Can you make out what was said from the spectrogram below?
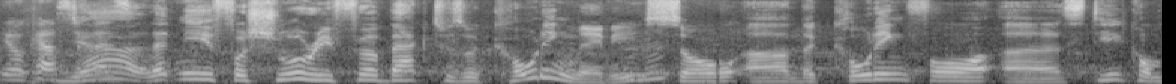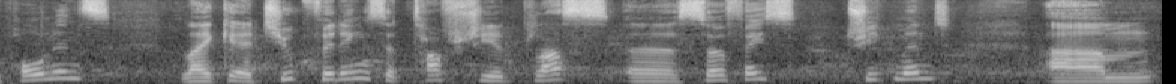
your customers? Yeah, let me for sure refer back to the coating maybe. Mm-hmm. So uh, the coating for uh, steel components, like uh, tube fittings, a ToughShield Plus uh, surface treatment. Um,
